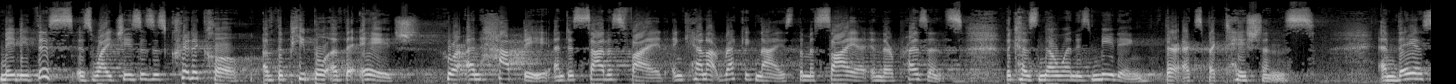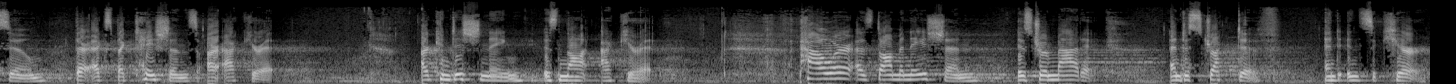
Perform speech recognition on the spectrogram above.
Maybe this is why Jesus is critical of the people of the age who are unhappy and dissatisfied and cannot recognize the Messiah in their presence because no one is meeting their expectations. And they assume their expectations are accurate. Our conditioning is not accurate. Power as domination is dramatic and destructive and insecure.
